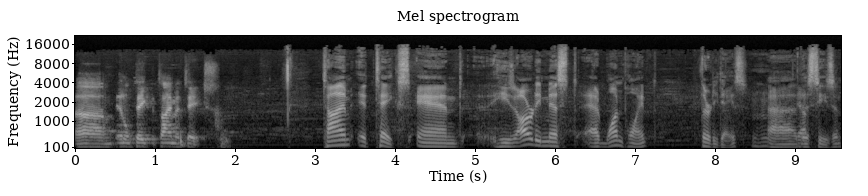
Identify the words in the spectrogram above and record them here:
um, it'll take the time it takes. Time it takes, and he's already missed at one point 30 days Mm-hmm. uh, Yep. this season.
